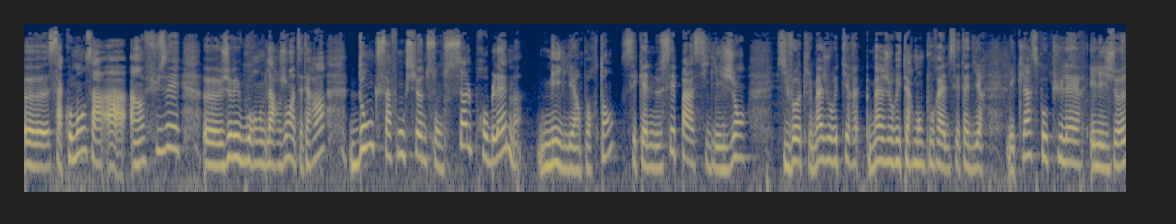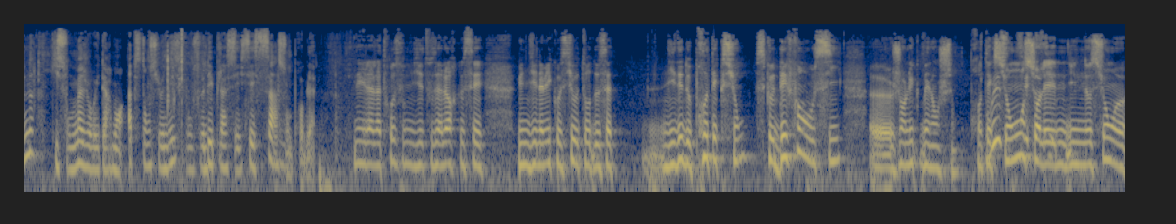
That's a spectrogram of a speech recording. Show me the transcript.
euh, ça commence à, infuser. Euh, je vais vous rendre l'argent, etc. Donc ça fonctionne. Son seul problème, mais il est important, c'est qu'elle ne sait pas si les gens qui votent majoritairement pour elle, c'est-à-dire les classes populaires et les jeunes, qui sont majoritairement abstentionnistes, vont se déplacer. C'est ça son problème. Néla Latros, vous me disiez tout à l'heure que c'est une dynamique aussi autour de cette l'idée de protection, ce que défend aussi euh, Jean-Luc Mélenchon. Protection sur les, une notion euh,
